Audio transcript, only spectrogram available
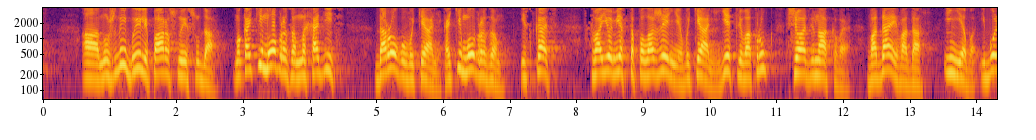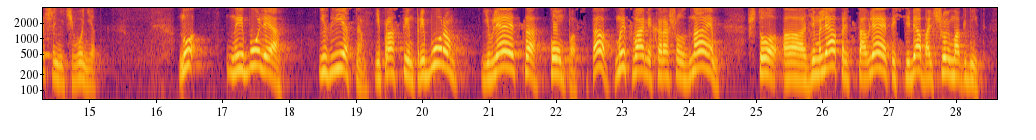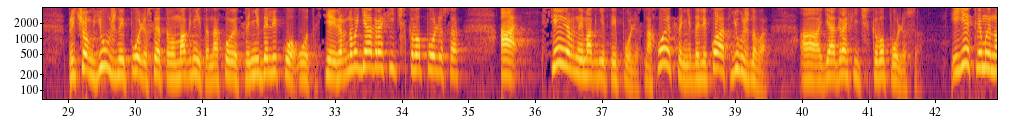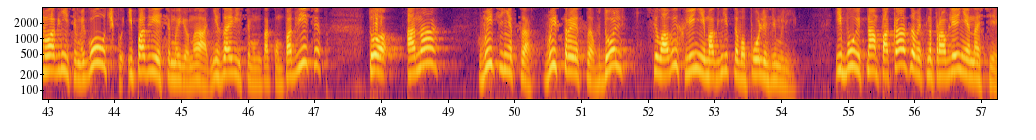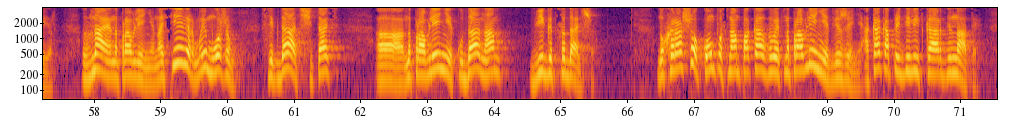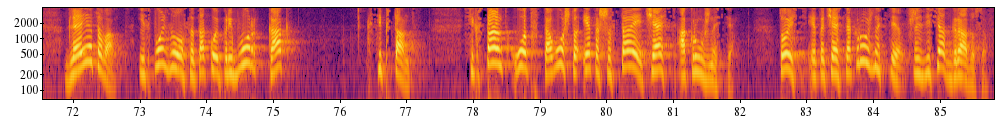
а, нужны были парусные суда. Но каким образом находить дорогу в океане? Каким образом искать свое местоположение в океане, если вокруг все одинаковое? Вода и вода, и небо, и больше ничего нет. Но наиболее известным и простым прибором является компас. Да? Мы с вами хорошо знаем, что э, Земля представляет из себя большой магнит. Причем южный полюс этого магнита находится недалеко от северного географического полюса, а северный магнитный полюс находится недалеко от южного э, географического полюса. И если мы намагнитим иголочку и подвесим ее на независимом таком подвесе, то она вытянется, выстроится вдоль силовых линий магнитного поля Земли и будет нам показывать направление на север. Зная направление на север, мы можем всегда отсчитать э, направление, куда нам двигаться дальше. Но хорошо, компас нам показывает направление движения, а как определить координаты? Для этого использовался такой прибор, как секстант. Секстант от того, что это шестая часть окружности – то есть эта часть окружности в 60 градусов.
